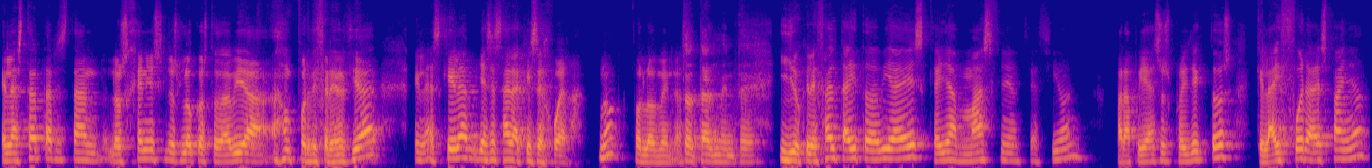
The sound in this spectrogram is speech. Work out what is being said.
en las startups están los genios y los locos todavía por diferenciar, en la scale-up ya se sabe a qué se juega, ¿no? por lo menos. Totalmente. Y lo que le falta ahí todavía es que haya más financiación para apoyar esos proyectos, que la hay fuera de España,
